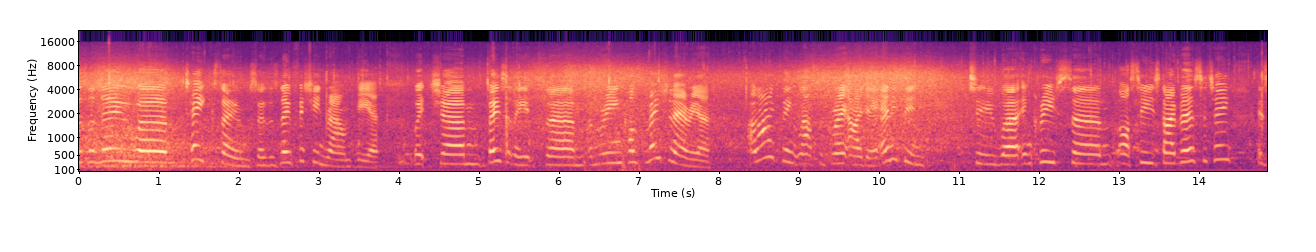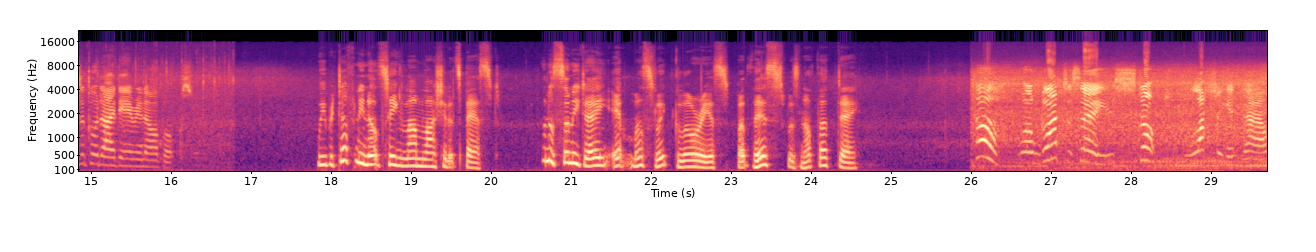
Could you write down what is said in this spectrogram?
there's a no um, take zone, so there's no fishing round here, which um, basically it's um, a marine conservation area. And I think that's a great idea. Anything to uh, increase um, our sea's diversity is a good idea in our books. We were definitely not seeing Lamlash at its best. On a sunny day, it must look glorious, but this was not that day. Oh, well, I'm glad to say it's stopped lashing it down.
